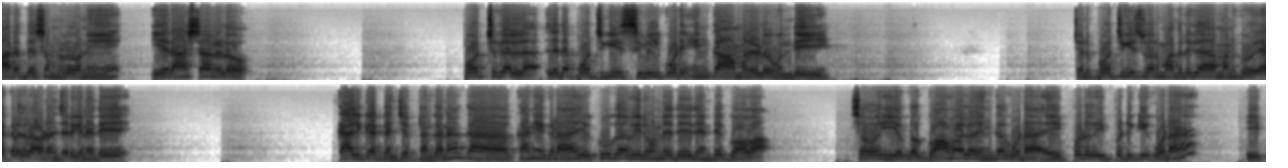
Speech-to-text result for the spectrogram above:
భారతదేశంలోని ఏ రాష్ట్రాలలో పోర్చుగల్ లేదా పోర్చుగీస్ సివిల్ కోడ్ ఇంకా అమలులో ఉంది? చూడండి పోర్చుగీస్ వారు మొదటగా మనకు ఎక్కడికి రావడం జరిగినది? కాలికట్ అని చెప్తాం కానీ కా- కానీ ఇక్కడ ఎక్కువగా వీరు ఉండేది ఏదంటే గోవా. సో ఈ యొక్క గోవాలో ఇంకా కూడా ఇప్పుడు ఇప్పటికీ కూడా ఈ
